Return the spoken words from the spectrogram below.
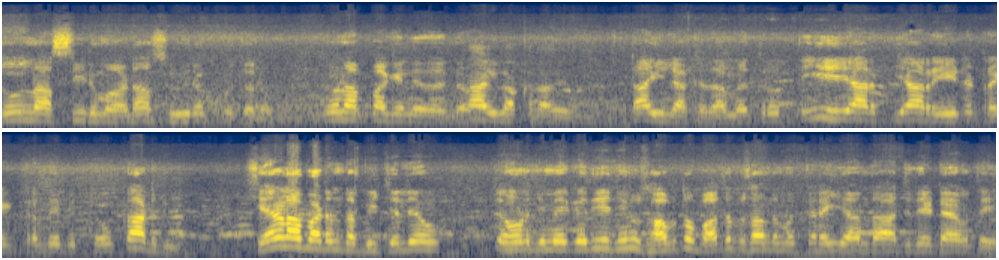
279 ਡਿਮਾਂਡ ਆ ਸੂਈ ਰੱਖੋ ਚਲੋ। ਤੇ ਹੁਣ ਆਪਾਂ ਕਿੰਨੇ ਦਾ ਦੇਣਾ? 2.5 ਲੱਖ ਦਾ ਦੇ ਦਾਂਗੇ 2.5 ਲੱਖ ਦਾ ਮਿੱਤਰੋ 30000 ਰੁਪਿਆ ਰੇਟ ਟਰੈਕਟਰ ਦੇ ਵਿੱਚੋਂ ਘੱਟ ਜੂ। ਸ਼ੇਅਰ ਵਾਲਾ ਬਟਨ ਦੱਬੀ ਚੱਲਿਓ ਤੇ ਹੁਣ ਜਿਵੇਂ ਕਹਦੀਏ ਜਿਹਨੂੰ ਸਭ ਤੋਂ ਵੱਧ ਪਸੰਦ ਮ- ਕਰੀ ਜਾਂਦਾ ਅੱਜ ਦੇ ਟਾਈਮ ਤੇ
